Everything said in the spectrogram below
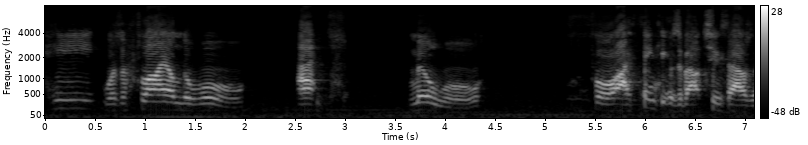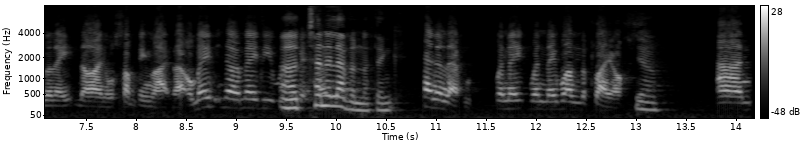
he was a fly on the wall at Millwall for I think it was about 2008 9 or something like that, or maybe no, maybe it was Uh, 10 later. 11, I think. 10 11 when they when they won the playoffs Yeah. and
